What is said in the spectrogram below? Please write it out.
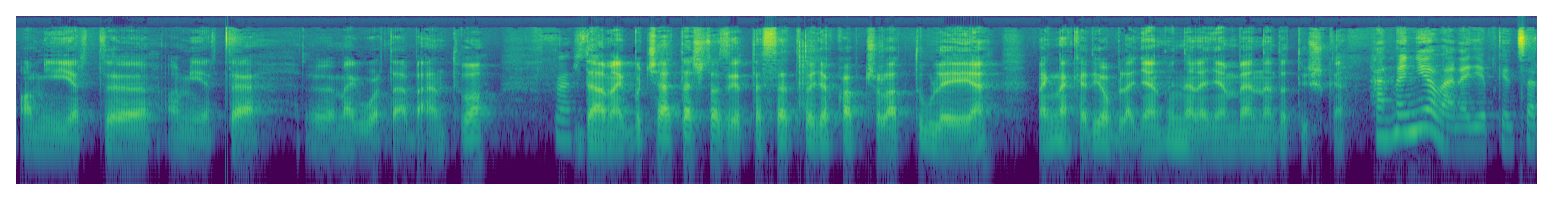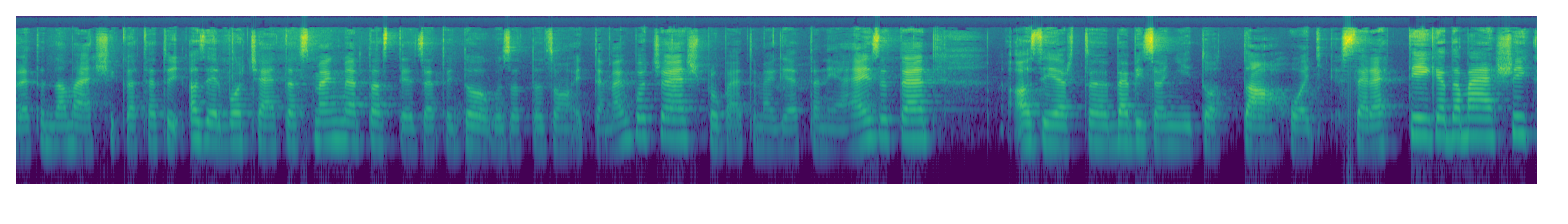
amiért, amiért te meg voltál bántva. Persze. De a megbocsátást azért teszed, hogy a kapcsolat túlélje, meg neked jobb legyen, hogy ne legyen benned a tüske. Hát mert nyilván egyébként szereted a másikat, tehát hogy azért bocsátasz meg, mert azt érzed, hogy dolgozott azon, hogy te megbocsáss, próbálta megérteni a helyzetet, azért bebizonyította, hogy szeret téged a másik,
